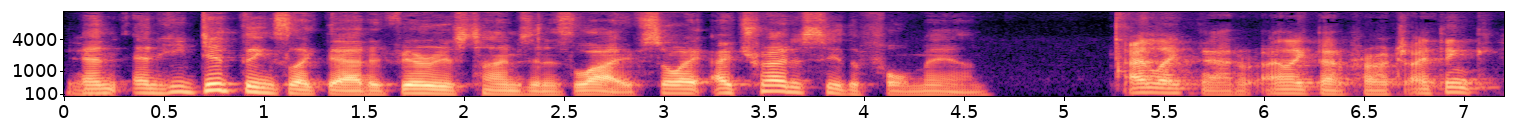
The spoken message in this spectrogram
yeah. and and he did things like that at various times in his life so I, I try to see the full man i like that i like that approach i think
